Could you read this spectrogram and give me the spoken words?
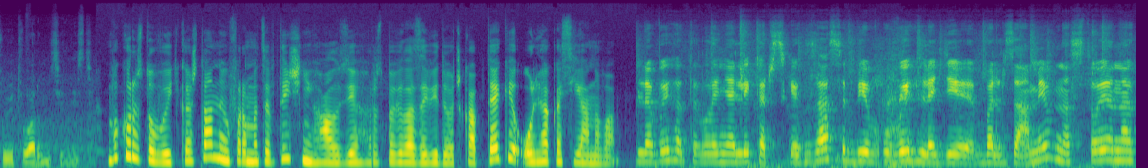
свою товарну цінність. Використовують каштани у фармацевтичній галузі, розповіла завідувачка аптеки Ольга Касьянова. для виготовлення лікарських засобів у вигляді бальзамів, настоянок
